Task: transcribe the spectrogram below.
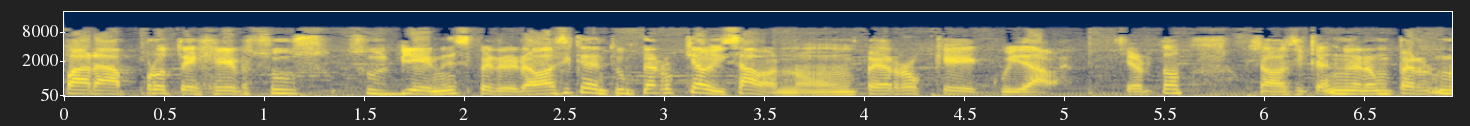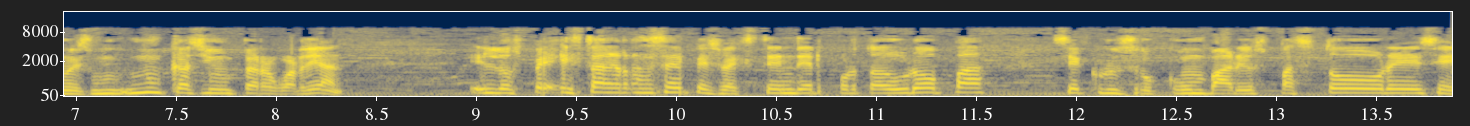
para proteger sus, sus bienes, pero era básicamente un perro que avisaba, no un perro que cuidaba. ¿cierto? O sea, básicamente no era un perro, no es nunca ha sido un perro guardián. Los, esta raza se empezó a extender por toda Europa, se cruzó con varios pastores, eh,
